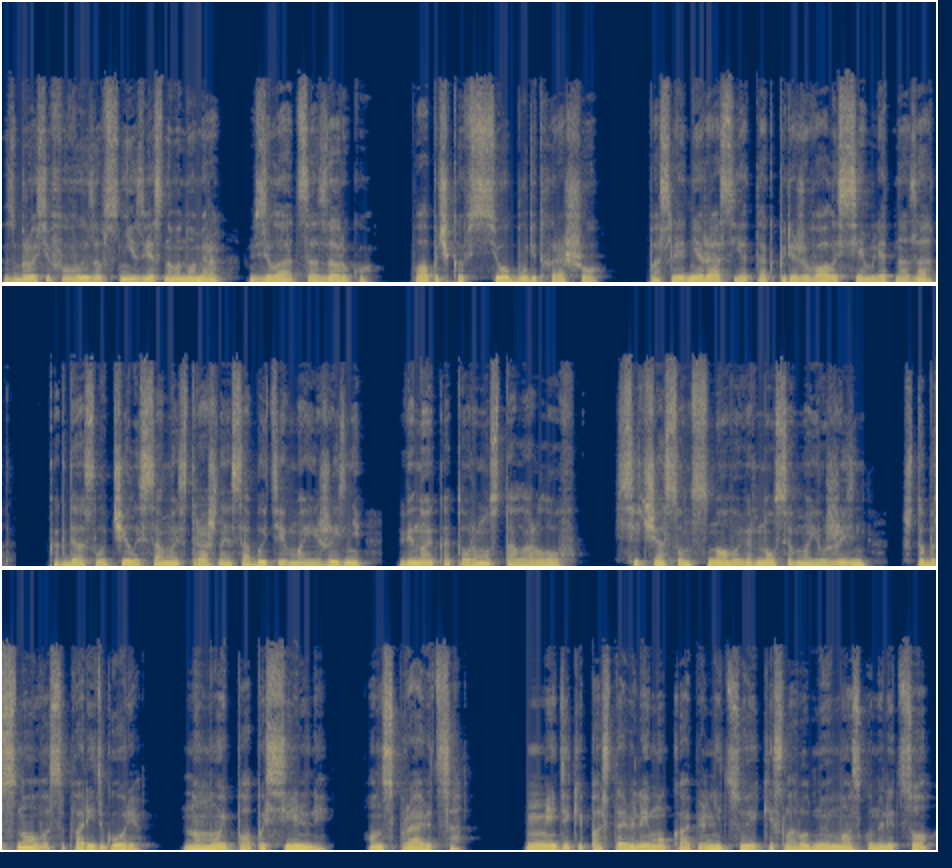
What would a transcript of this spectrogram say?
Сбросив вызов с неизвестного номера, взяла отца за руку. «Папочка, все будет хорошо. Последний раз я так переживала семь лет назад когда случилось самое страшное событие в моей жизни, виной которому стал Орлов. Сейчас он снова вернулся в мою жизнь, чтобы снова сотворить горе. Но мой папа сильный, он справится. Медики поставили ему капельницу и кислородную маску на лицо,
